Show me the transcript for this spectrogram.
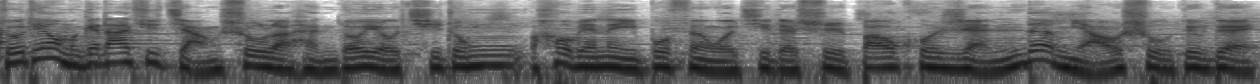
昨天我们跟大家去讲述了很多，有其中后边那一部分，我记得是包括人的描述，对不对？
